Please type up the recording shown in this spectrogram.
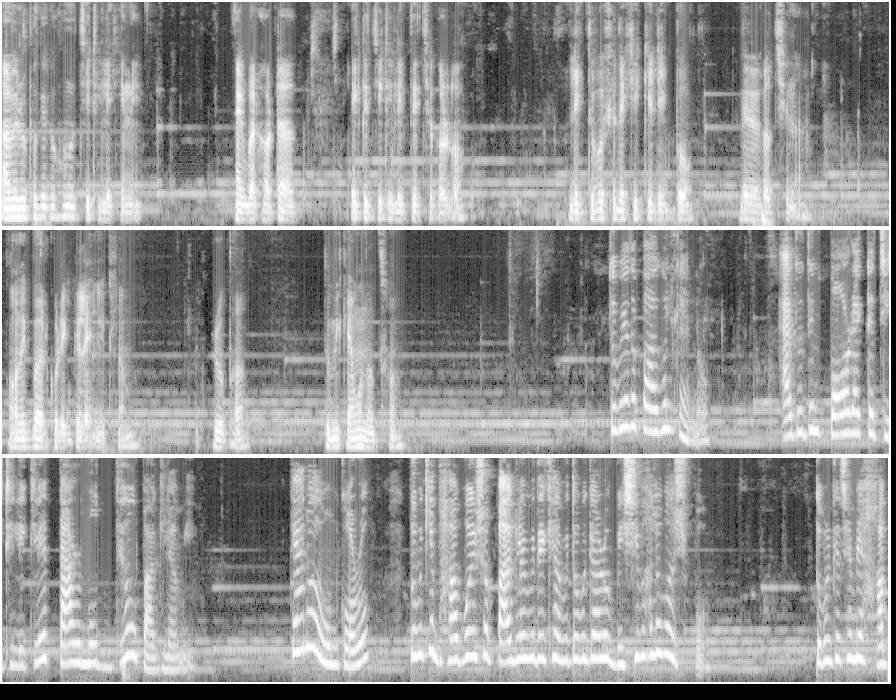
আমি রূপাকে কখনো চিঠি লিখিনি। একবার হঠাৎ একটি চিঠি লিখতে ইচ্ছে করল। লিখতে বসে দেখি কি লিখব, ভেবে পাচ্ছি না। অনেকবার করে একটি লাইন লিখলাম। রূপা, তুমি কেমন আছো? তুমি এত পাগল কেন? এতদিন পর একটা চিঠি লিখলে তার মধ্যেও পাগলামি। কেন এমন করো? তুমি কি ভাবো এসব পাগলামি দেখে আমি তোমাকে আরও বেশি ভালোবাসবো? তোমার কাছে আমি হাত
